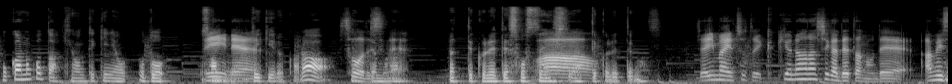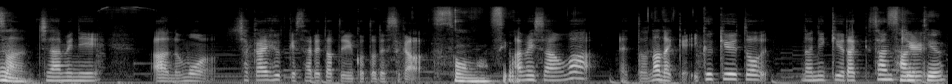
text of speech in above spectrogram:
他のことは基本的にお父さんもできるから、そうですやってもらね。やってくれて、率先してやってくれてます。じゃあ今ちょっと育休の話が出たので、アミさん、うちなみに、あの、もう社会復帰されたということですが、そうなんですよア。ミさんは、えっと、なんだっけ、育休と何休だっけ ?3 産休。休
